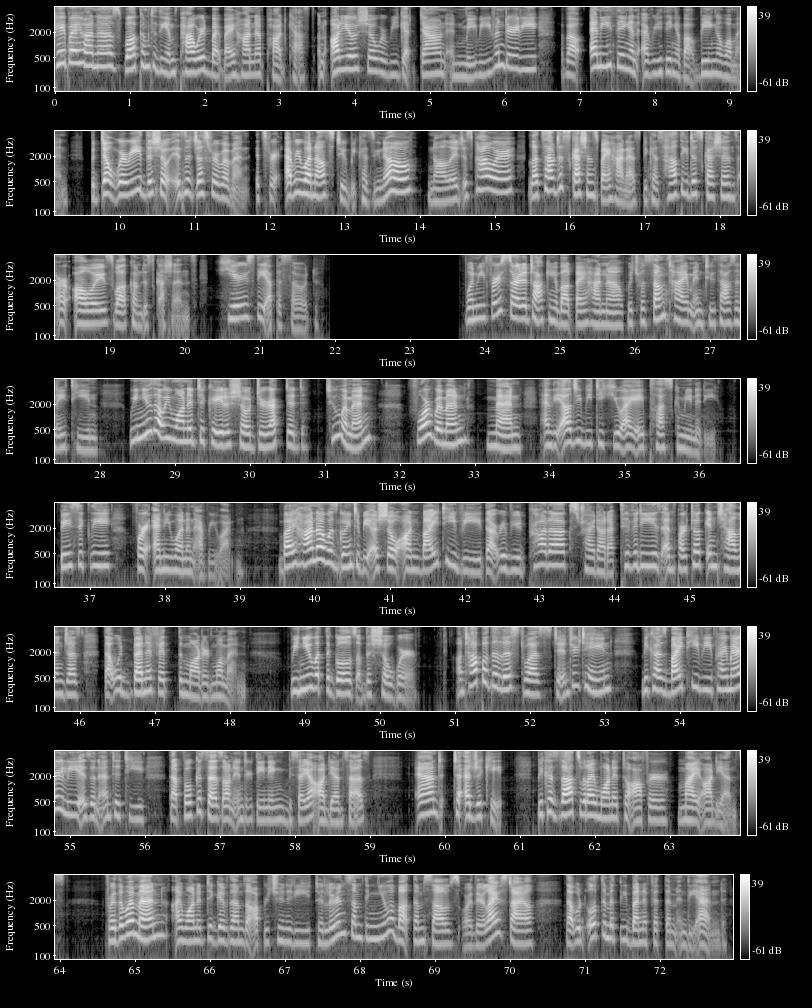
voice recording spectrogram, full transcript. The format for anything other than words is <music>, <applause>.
Hey, Bayhanas! Welcome to the Empowered by Bayhana podcast, an audio show where we get down and maybe even dirty about anything and everything about being a woman. But don't worry, the show isn't just for women, it's for everyone else too, because you know, knowledge is power. Let's have discussions, Bayhanas, because healthy discussions are always welcome discussions. Here's the episode. When we first started talking about Bayhana, which was sometime in 2018, we knew that we wanted to create a show directed to women, for women, men, and the LGBTQIA plus community. Basically, for anyone and everyone. Bayhana was going to be a show on Bai TV that reviewed products, tried out activities, and partook in challenges that would benefit the modern woman. We knew what the goals of the show were. On top of the list was to entertain, because Bai TV primarily is an entity that focuses on entertaining Bisaya audiences, and to educate, because that's what I wanted to offer my audience. For the women, I wanted to give them the opportunity to learn something new about themselves or their lifestyle that would ultimately benefit them in the end.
